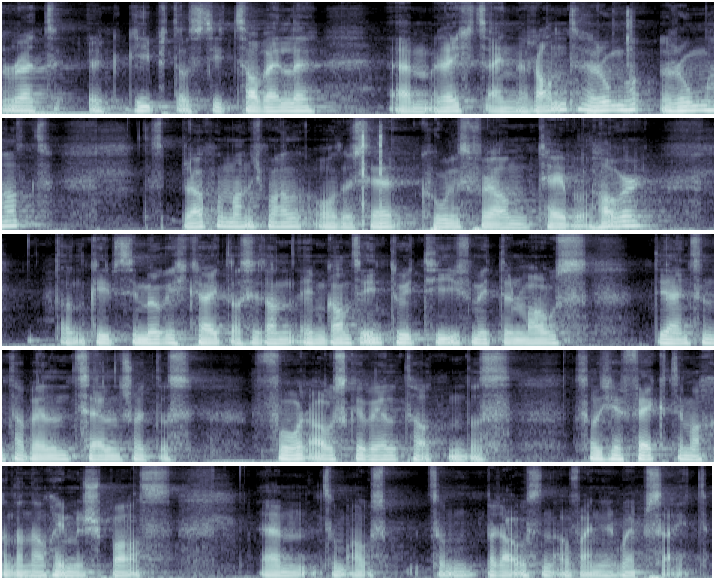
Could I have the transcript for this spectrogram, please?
Red ergibt, dass die Tabelle ähm, rechts einen Rand herum, herum hat. Das braucht man manchmal oder sehr cool ist vor allem Table Hover. Dann gibt es die Möglichkeit, dass ihr dann eben ganz intuitiv mit der Maus die einzelnen Tabellenzellen schon etwas vorausgewählt habt und das, solche Effekte machen dann auch immer Spaß ähm, zum, Aus, zum Browsen auf einer Website.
